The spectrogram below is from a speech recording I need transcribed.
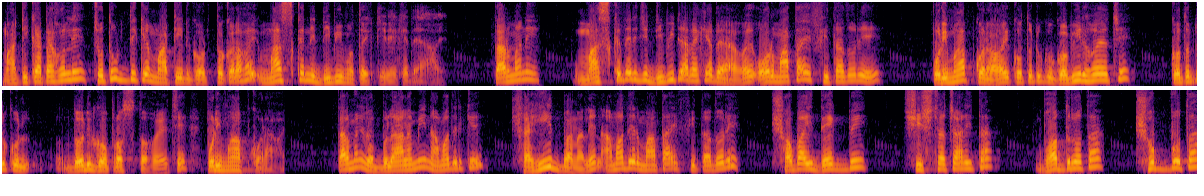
মাটি কাটা হলে চতুর্দিকে মাটির গর্ত করা হয়, মাঝখানে ডিবি মতো একটি রেখে দেওয়া হয়। তার মানে মাঝখানের যে ডিবিটা রেখে দেওয়া হয়, ওর মাথায় ফিতা ধরে পরিমাপ করা হয়, কতটুকু গভীর হয়েছে, কতটুকু দৈর্ঘ্য প্রস্ত হয়েছে, পরিমাপ করা হয়। তার মানে রব্বুল আলমিন আমাদেরকে শাহিদ বানালেন, আমাদের মাথায় ফিতা ধরে সবাই দেখবে শিষ্টাচারিতা, ভদ্রতা, সভ্যতা,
